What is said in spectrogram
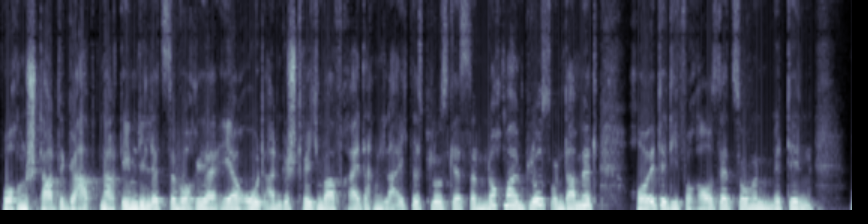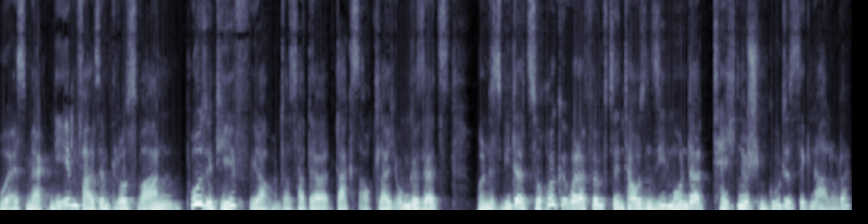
Wochenstart gehabt, nachdem die letzte Woche ja eher rot angestrichen war. Freitag ein leichtes Plus, gestern nochmal ein Plus und damit heute die Voraussetzungen mit den US-Märkten, die ebenfalls im Plus waren, positiv. Ja, und das hat der DAX auch gleich umgesetzt und ist wieder zurück über der 15.700. Technisch ein gutes Signal, oder?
